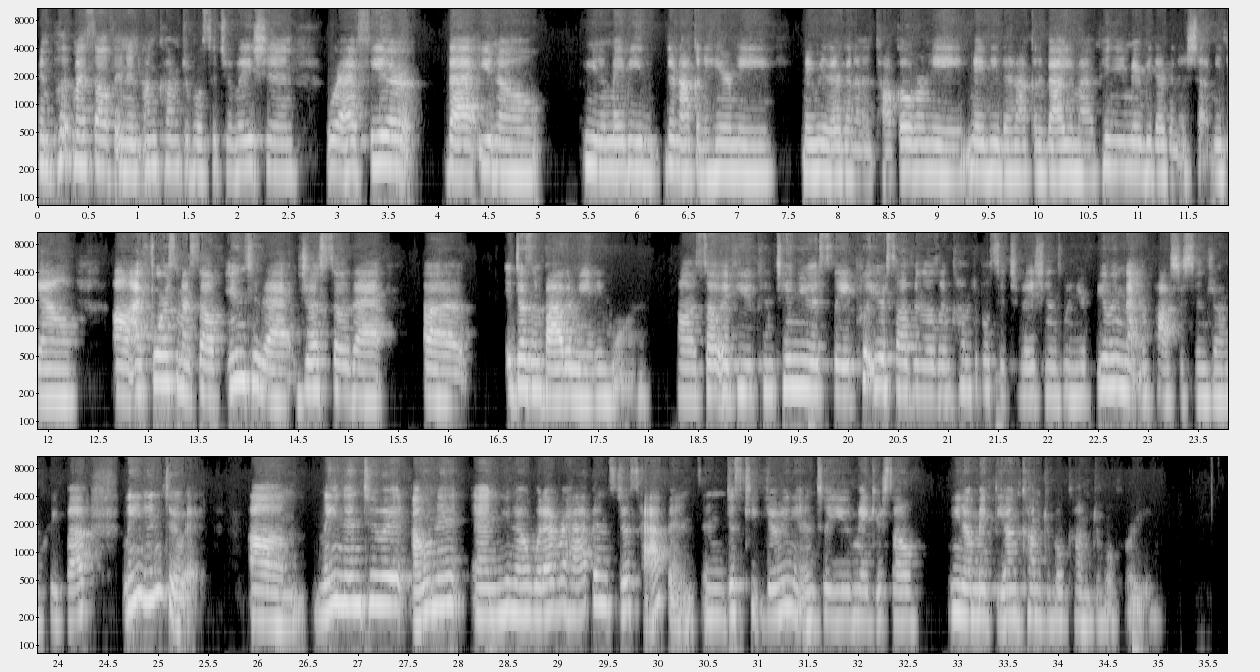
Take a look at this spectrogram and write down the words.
and put myself in an uncomfortable situation where I fear that, you know, you know, maybe they're not going to hear me, maybe they're going to talk over me, maybe they're not going to value my opinion, maybe they're going to shut me down. Uh, I force myself into that just so that uh, it doesn't bother me anymore. Uh, so if you continuously put yourself in those uncomfortable situations when you're feeling that imposter syndrome creep up, lean into it. Um, lean into it, own it, and you know whatever happens, just happens, and just keep doing it until you make yourself, you know, make the uncomfortable comfortable for you.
